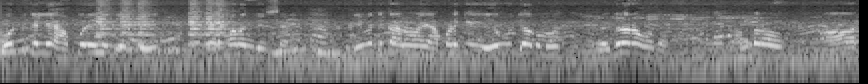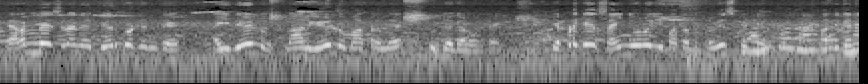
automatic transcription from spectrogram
కోర్టుకు వెళ్ళే హక్కు లేదని చెప్పి నిర్మాణం చేశారు. జీవితకాలం ఎప్పటికీ ఏ ఉద్యోగము రెగ్యులర్ అవ్వదు. అందరూ ఆ టెరం బేస్డ్ అనే పేరుతో అంటే ఐదేళ్ళు నాలుగేళ్ళు మాత్రమే ఉద్యోగాలు ఉంటాయి. ఇప్పటికే సైన్యంలో ఈ పద్ధతి ప్రవేశపెట్టారు. అందుకని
